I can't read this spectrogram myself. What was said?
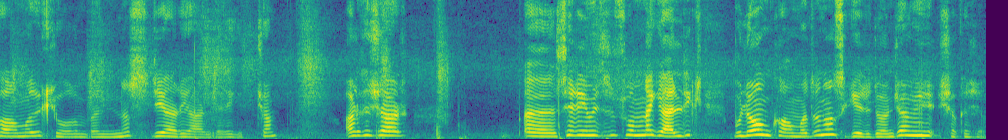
kalmadı ki oğlum. Ben nasıl diğer yerlere gideceğim? Arkadaşlar e, serimizin sonuna geldik. Bloğum kalmadı. Nasıl geri döneceğim? Şaka şaka.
